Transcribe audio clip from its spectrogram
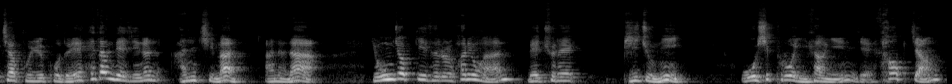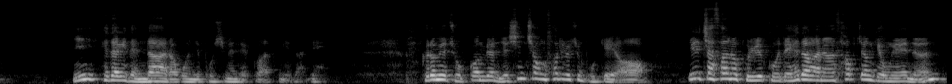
2차 분류 코드에 해당되지는 않지만 않으나 용접 기술을 활용한 매출액 비중이 50% 이상인 이제 사업장이 해당이 된다라고 이제 보시면 될 것 같습니다. 네. 그러면 조건별 이제 신청 서류를 좀 볼게요. 1차 산업 분류 코드에 해당하는 사업장 경우에는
